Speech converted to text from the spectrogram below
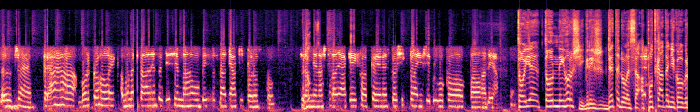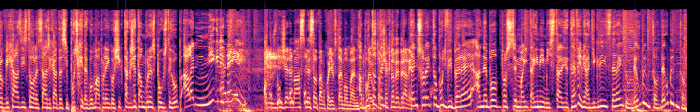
Dobře, Praha, workoholik a momentálně se těším na houby, co snad nějaký porostou. Včera mě naštel nějaký chlap, který neskočí plný hřibu okolo Palladia. To je to nejhorší, když jdete do lesa a potkáte někoho, kdo vychází z toho lesa a říkáte si, počkej, tak on má plný košík, takže tam bude spousty hub, ale nikdy není. Už že nemá smysl tam chodit v ten moment, A buď už to ten, všechno vybrali. ten člověk to buď vybere, anebo prostě mají tajný místa, já nevím, já nikdy nic nenajdu, neubím to, neubím to. Uh,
